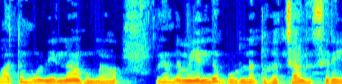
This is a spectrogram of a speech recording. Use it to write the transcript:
பார்த்தும்போது என்ன ஆகும்னா நம்ம எந்த பொருளை தொலைச்சாலும் சரி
